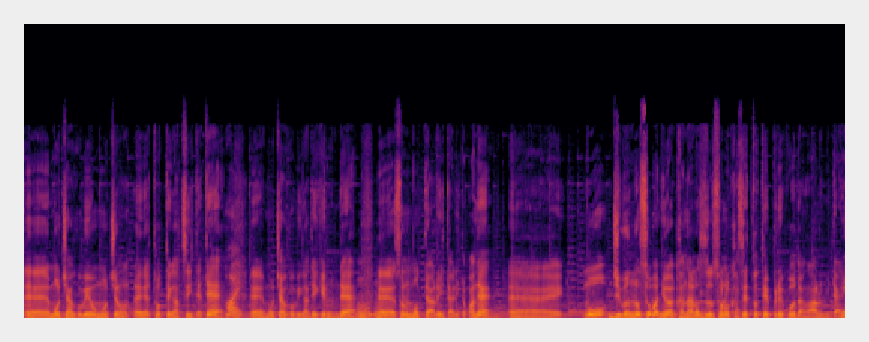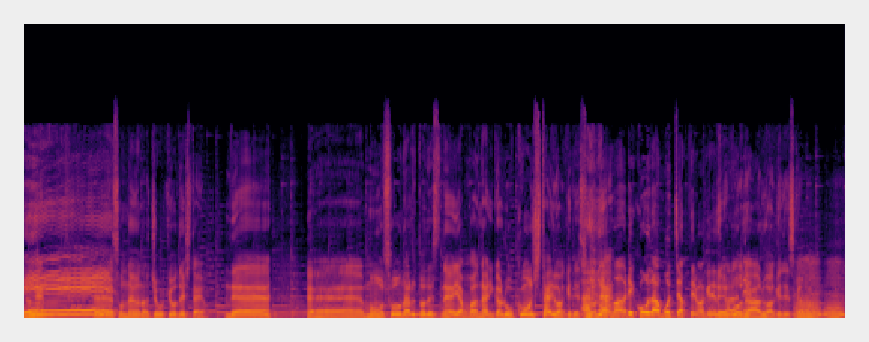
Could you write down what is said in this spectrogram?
えー持ち運びももちろん、えー取っ手がついてて、はい。えー持ち運びができるんで、うんうん。えーその持って歩いたりとかね、えーもう自分のそばには必ずそのカセットテープレコーダーがあるみたいなね、ええーそんなような状況でしたよ。で、えーもうそうなるとですねやっぱ何か録音したいわけですよね。まあレコーダー持っちゃってるわけですレコからね。ーダーあるわけですから。うんうん。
